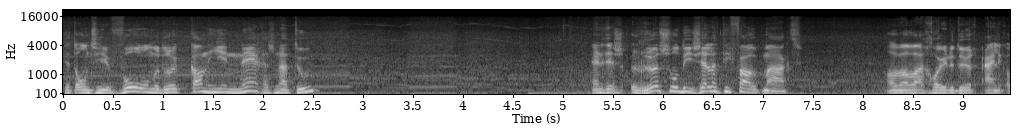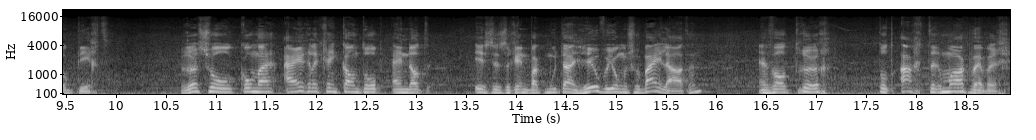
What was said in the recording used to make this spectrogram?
Zet ons hier vol onder druk, kan hier nergens naartoe. En het is Russell die zelf die fout maakt. Alhoewel, wij gooien de deur eigenlijk ook dicht. Russell kon daar eigenlijk geen kant op. En dat is dus de. Moet daar heel veel jongens voorbij laten. En valt terug tot achter Mark Webber.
